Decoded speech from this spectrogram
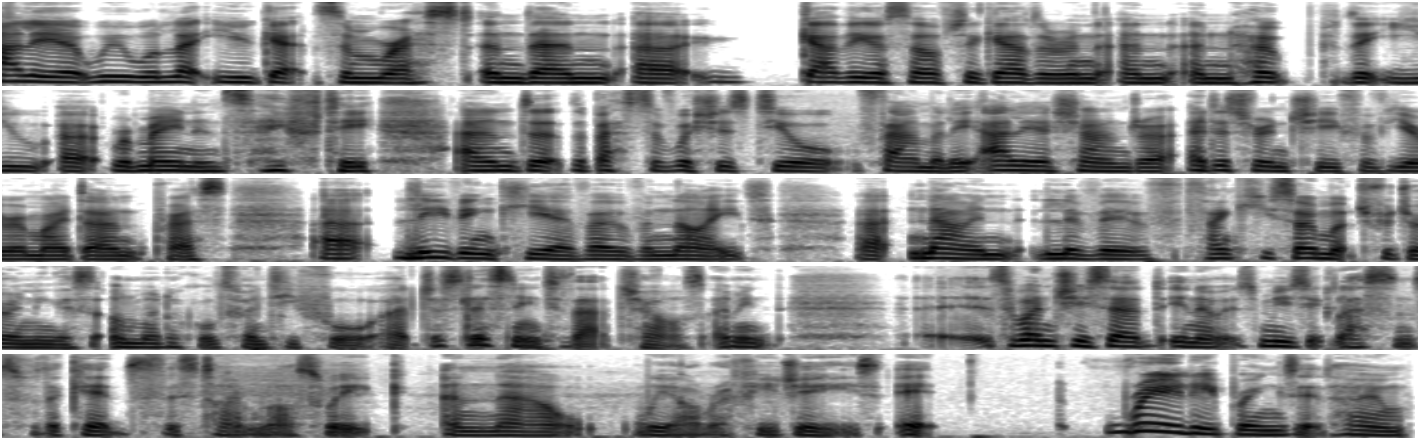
Alia, we will let you get some rest and then uh, gather yourself together and, and, and hope that you uh, remain in safety. And uh, the best of wishes to your family. Alia Shandra, editor in chief of Euromaidan Press, uh, leaving Kiev overnight, uh, now in Lviv. Thank you so much for joining us on Monocle 24. Uh, just listening to that, Charles, I mean, it's when she said, you know, it's music lessons for the kids this time last week, and now we are refugees. It really brings it home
